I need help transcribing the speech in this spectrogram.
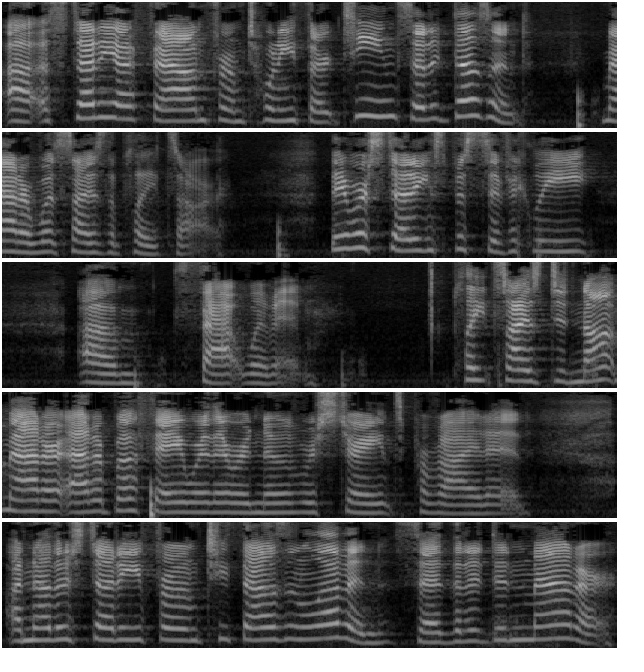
Uh, a study I found from 2013 said it doesn't matter what size the plates are. They were studying specifically um, fat women. Plate size did not matter at a buffet where there were no restraints provided. Another study from 2011 said that it didn't matter.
